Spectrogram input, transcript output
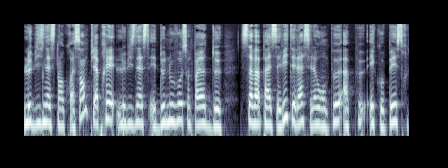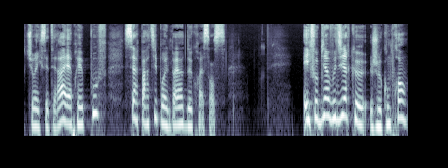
le business est en croissance, puis après, le business est de nouveau sur une période de ça va pas assez vite, et là, c'est là où on peut un peu écoper, structurer, etc. Et après, pouf, c'est reparti pour une période de croissance. Et il faut bien vous dire que je comprends.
